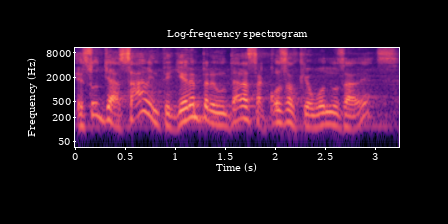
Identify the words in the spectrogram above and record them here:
Esos ya saben, te quieren preguntar hasta cosas que vos no sabes.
